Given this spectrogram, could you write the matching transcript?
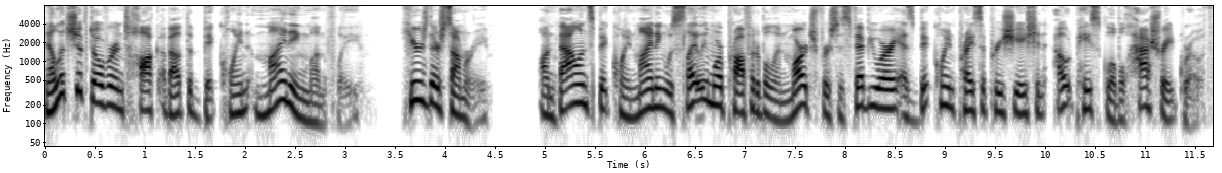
Now let's shift over and talk about the Bitcoin mining monthly. Here's their summary. On balance, Bitcoin mining was slightly more profitable in March versus February as Bitcoin price appreciation outpaced global hash rate growth.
